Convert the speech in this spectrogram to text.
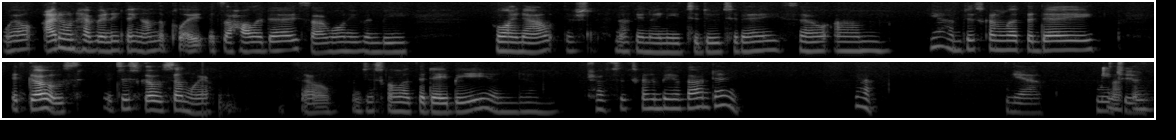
Well, I don't have anything on the plate. It's a holiday, so I won't even be going out. There's nothing I need to do today. So, um, yeah, I'm just gonna let the day it goes. It just goes somewhere. So I'm just gonna let the day be and um, trust it's gonna be a God day. Yeah. Yeah. Me too.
